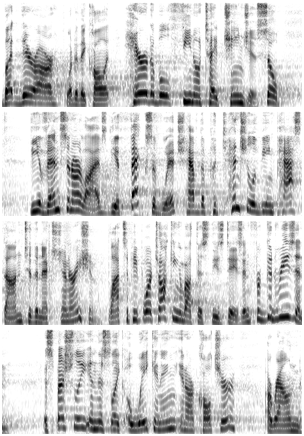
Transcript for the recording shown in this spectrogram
but there are, what do they call it, heritable phenotype changes. So the events in our lives, the effects of which have the potential of being passed on to the next generation. Lots of people are talking about this these days, and for good reason, especially in this like awakening in our culture around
